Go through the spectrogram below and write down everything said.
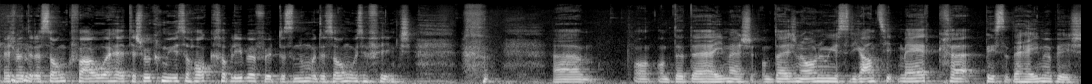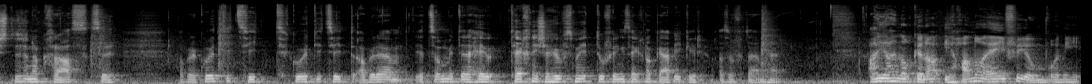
hast, wenn dir ein Song gefallen hat, hast du wirklich müssen hocken bleiben, für dass du nur den Song rausfindest. ähm, und, und dann daheim hast, und dann hast du noch müssen die ganze Zeit merken, bis du daheim bist. Das war noch krass. Gewesen. Aber eine gute Zeit, gute Zeit. Aber ähm, jetzt auch mit den technischen Hilfsmitteln finde ich es eigentlich noch gäbiger. Also von dem her. Ah ja, noch genau. Ich habe noch einen Film, wo ich,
